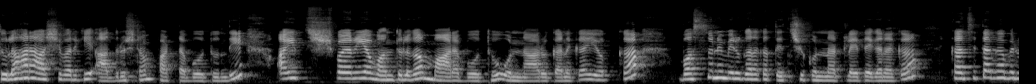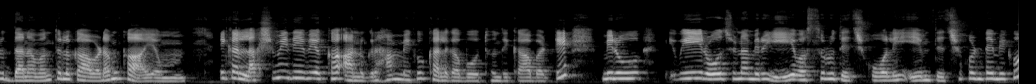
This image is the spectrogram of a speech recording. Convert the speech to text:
తులారాశి వారికి అదృష్టం పట్టబోతుంది. ఐశ్వర్యవంతులుగా మారబోతూ ఉన్నారు కనుక ఈ యొక్క వస్తువుని మీరు కనుక తెచ్చుకున్నట్లయితే కనుక ఖచ్చితంగా మీరు ధనవంతులు కావడం ఖాయం. ఇక లక్ష్మీదేవి యొక్క అనుగ్రహం మీకు కలగబోతుంది కాబట్టి మీరు ఈ రోజున మీరు ఏ వస్తువులు తెచ్చుకోవాలి ఏం తెచ్చుకుంటే మీకు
